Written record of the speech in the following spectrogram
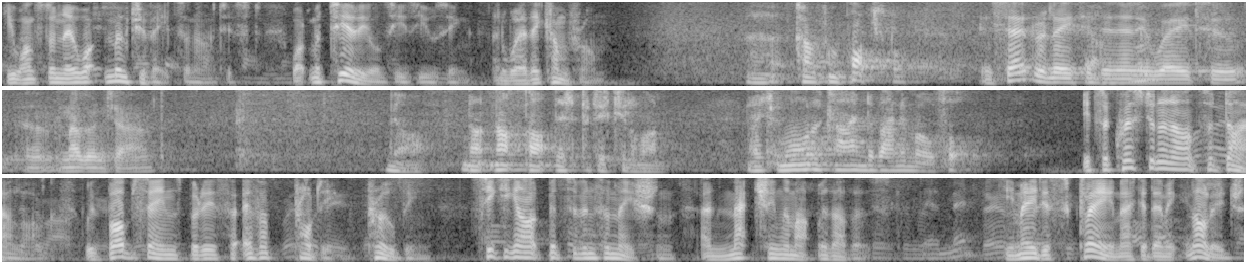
He wants to know what motivates an artist, what materials he's using, and where they come from. Uh, come from Portugal. Is that related in any way to uh, mother and child? No, not, not, not this particular one. No, it's more a kind of animal form. It's a question and answer dialogue, with Bob Sainsbury forever prodding, probing, seeking out bits of information and matching them up with others. He may disclaim academic knowledge,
